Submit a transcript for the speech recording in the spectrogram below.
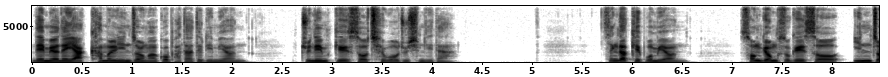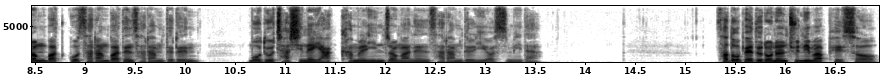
내면의 약함을 인정하고 받아들이면 주님께서 채워주십니다. 생각해 보면 성경 속에서 인정받고 사랑받은 사람들은 모두 자신의 약함을 인정하는 사람들이었습니다. 사도 베드로는 주님 앞에서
